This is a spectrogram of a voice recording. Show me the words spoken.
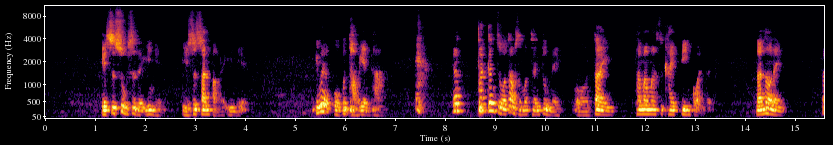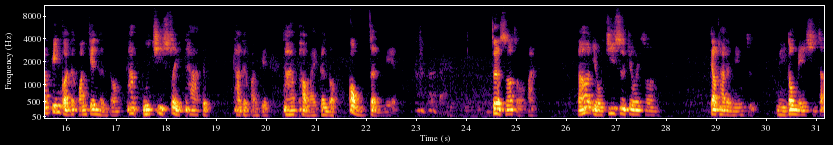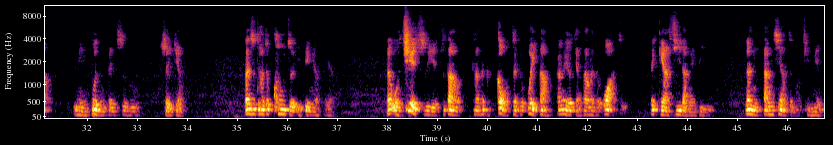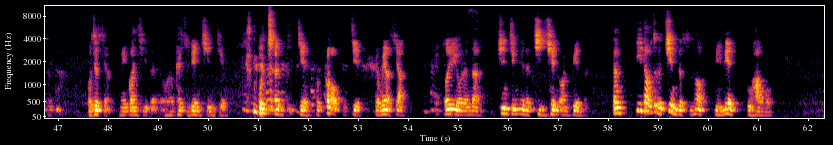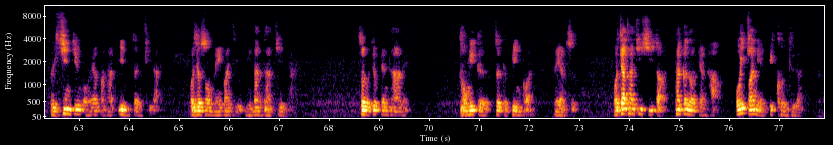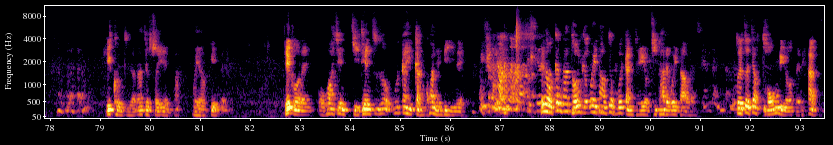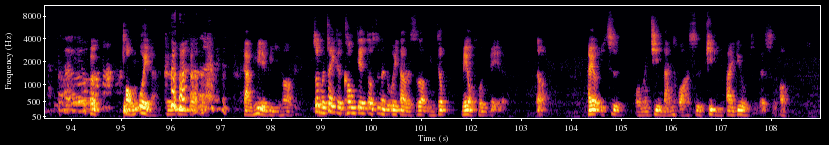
也是宿世的因缘。也是三宝的一年，因为我不讨厌他，那他跟着我到什么程度呢？我在他妈妈是开宾馆的，然后呢，他宾馆的房间很多，他不去睡他的他的房间，他跑来跟我共枕眠，这个时候怎么办？然后有居士就会说，叫他的名字，你都没洗澡。你不能跟师傅睡觉，但是他就哭着一定要这样。那我确实也知道他那个垢这个味道，刚刚有讲到那个袜子，那惊死人的比喻，那你当下怎么去面对他？我就想没关系的，我要开始练心经，不增不减，不垢不净，有没有效？所以有人呢、啊，心经练了几千万遍了，当遇到这个净的时候，你练不好哦。所以心经我们要把它印证起来，我就说没关系，你让他进来。所以我就跟他呢，同一个这个宾馆这样子，我叫他去洗澡，他跟我讲好，我一转脸一困起来，一困起来那就随缘吧，不要紧的。结果呢，我发现几天之后，我该赶快的逼呢，因为我跟他同一个味道，就不会感觉有其他的味道了。所以这叫同流怎样？同味了，港气的味哈。所以我们在一个空间都是那个味道的时候，你就没有分别了哦。还有一次，我们去南华寺去礼拜六祖的时候，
